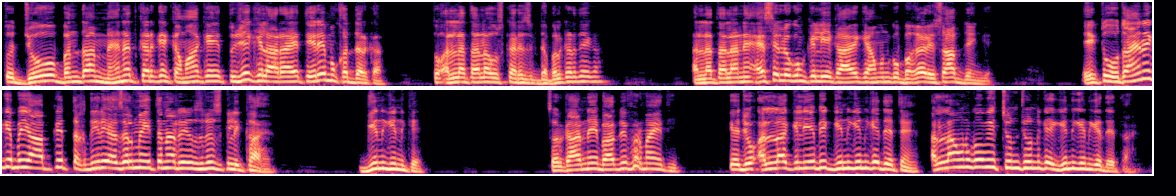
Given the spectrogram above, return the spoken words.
تو جو بندہ محنت کر کے کما کے تجھے کھلا رہا ہے تیرے مقدر کا، تو اللہ تعالیٰ اس کا رزق ڈبل کر دے گا۔ اللہ تعالیٰ نے ایسے لوگوں کے لیے کہا ہے کہ ہم ان کو بغیر حساب دیں گے۔ ایک تو ہوتا ہے نا کہ بھائی آپ کے تقدیر ازل میں اتنا رزق لکھا ہے۔ گن گن کے۔ سرکار نے یہ بات بھی فرمائی تھی۔ کہ جو اللہ کے لیے بھی گن گن کے دیتے ہیں، اللہ ان کو بھی چن چن کے گن گن کے دیتا ہے۔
